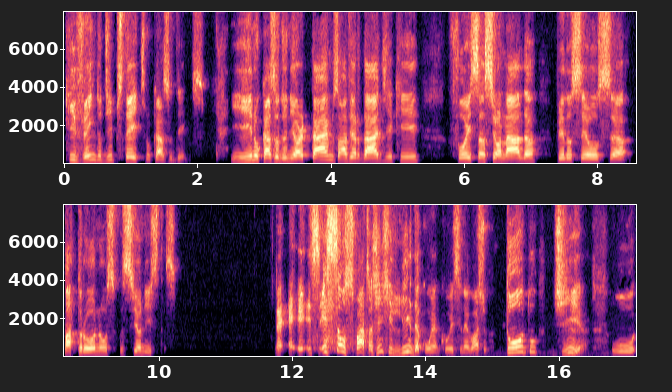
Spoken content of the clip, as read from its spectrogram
que vem do Deep State, no caso deles. E no caso do New York Times, a verdade que foi sancionada pelos seus uh, patronos sionistas. É, é, é, esses são os fatos. A gente lida com, com esse negócio todo dia. O,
